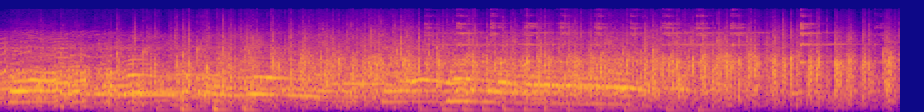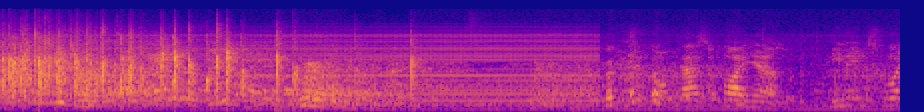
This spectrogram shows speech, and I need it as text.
Ah! pacify him. He may destroy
